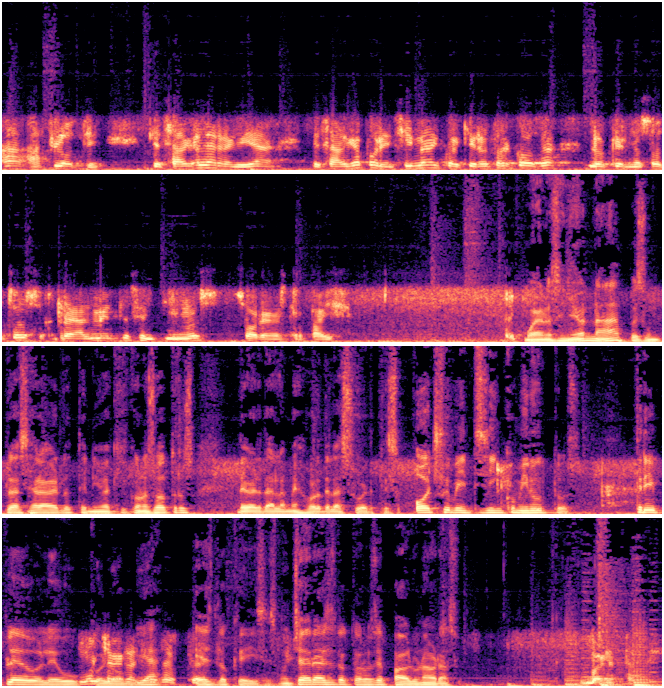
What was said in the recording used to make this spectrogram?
a, a flote, que salga la realidad, que salga por encima de cualquier otra cosa lo que nosotros realmente sentimos sobre nuestro país. Bueno, señor, nada, pues un placer haberlo tenido aquí con nosotros. De verdad, la mejor de las suertes. 8 y 25 minutos. www. Colombia es lo que dices. Muchas gracias, doctor José Pablo. Un abrazo. Buenas tardes.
